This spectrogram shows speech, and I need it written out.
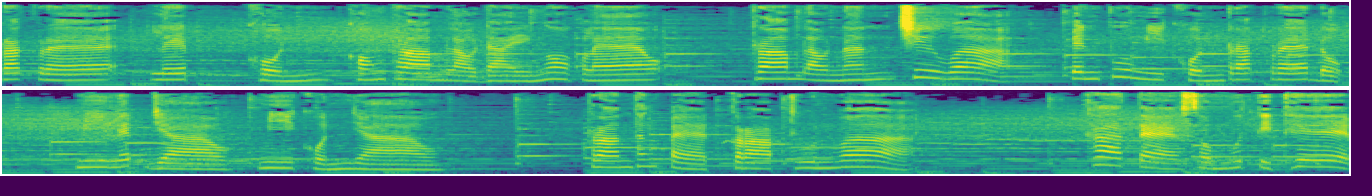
รักแร้ เล็บ ขนของพรามเหล่าใดงอกแล้ว พรามเหล่านั้นชื่อว่า เป็นผู้มีขนรักแร้ดก มีเล็บยาว มีขนยาว พรามทั้งแปดกราบทูลว่า ข้าแต่สมมุติเทพ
